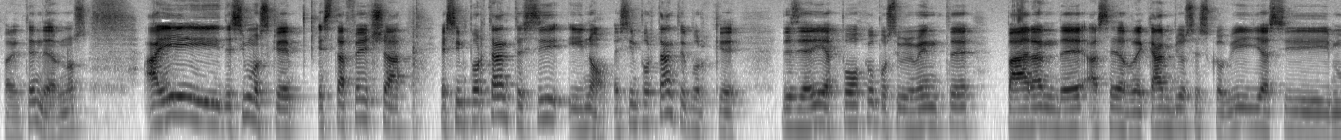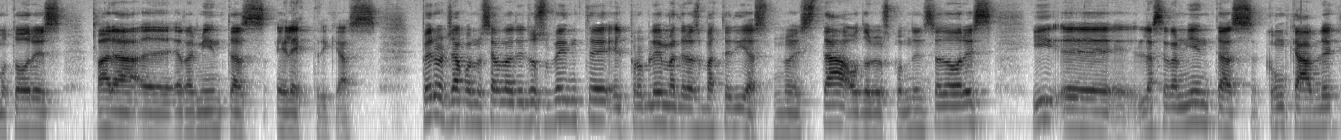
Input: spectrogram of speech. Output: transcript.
para, entendernos, ahí decimos que esta fecha es importante sí y no. Es importante porque desde ahí a poco posiblemente paran de hacer recambios, escobillas y motores para eh, herramientas eléctricas pero ya cuando se habla de 220 el problema de las baterías no está o de los condensadores y eh, las herramientas con cable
